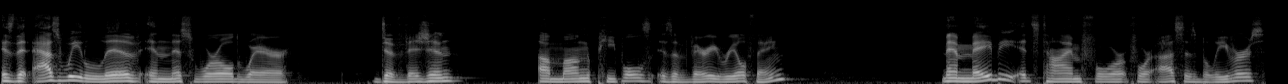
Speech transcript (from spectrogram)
is that as we live in this world where division among peoples is a very real thing man, maybe it's time for for us as believers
